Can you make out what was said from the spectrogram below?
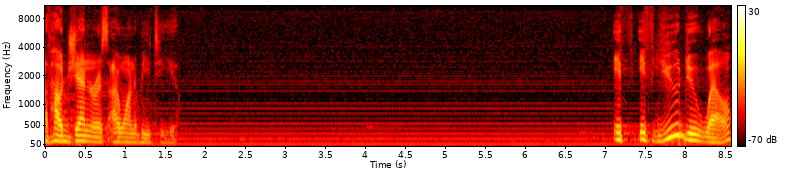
of how generous I want to be to you. If, if you do well,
